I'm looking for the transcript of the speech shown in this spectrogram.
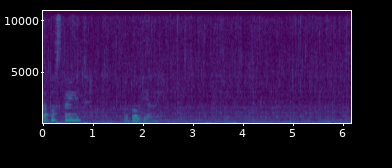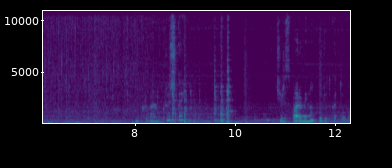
Запах стоит обалденный. Накрываем крышкой. Через пару минут будет готово.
